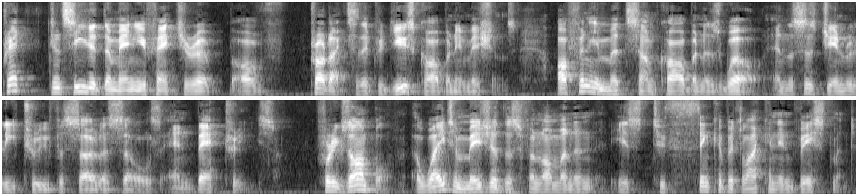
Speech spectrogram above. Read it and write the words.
Pratt conceded the manufacturer of products that reduce carbon emissions often emit some carbon as well, and this is generally true for solar cells and batteries. For example, a way to measure this phenomenon is to think of it like an investment.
